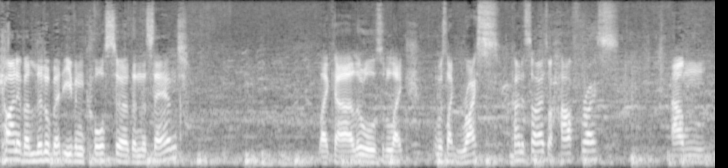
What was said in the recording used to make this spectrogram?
kind of a little bit even coarser than the sand. Like a little sort of like, almost like rice kind of size or half rice. Um,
